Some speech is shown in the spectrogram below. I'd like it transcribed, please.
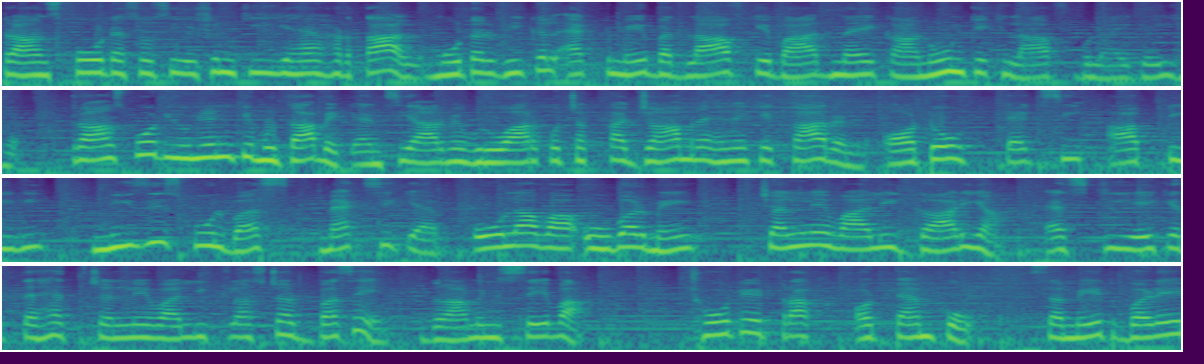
ट्रांसपोर्ट एसोसिएशन की यह हड़ताल मोटर व्हीकल एक्ट में बदलाव के बाद नए कानून के खिलाफ बुलाई गई है। ट्रांसपोर्ट यूनियन के मुताबिक एनसीआर में गुरुवार को चक्का जाम रहने के कारण ऑटो, टैक्सी, आप टीवी, निजी school bus, maxi cab, Ola व उबर में चलने वाली गाड़ियाँ, एसटीए के तहत चलने वाली क्लस्टर बसें, ग्रामीण सेवा, छोटे ट्रक और टेंपो समेत बड़े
